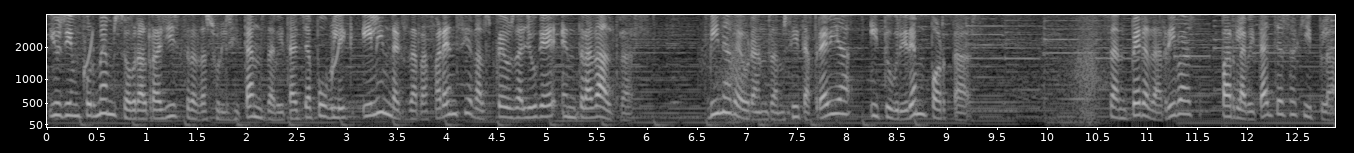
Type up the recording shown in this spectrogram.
i us informem sobre el registre de sol·licitants d'habitatge públic i l'índex de referència dels preus de lloguer, entre d'altres. Vine a veure'ns amb cita prèvia i t'obrirem portes. Sant Pere de Ribes per l'habitatge assequible.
